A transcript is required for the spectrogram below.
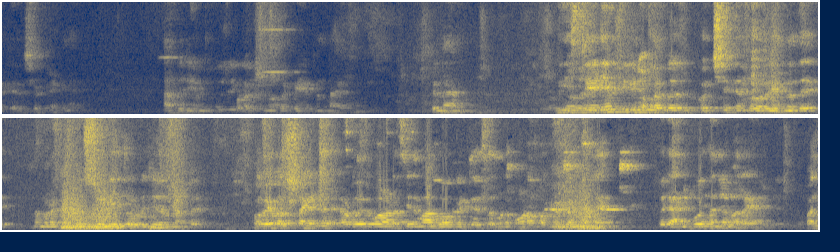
ഏകദേശമൊക്കെ ഇങ്ങനെ അഭിനയം പ്രൊഡക്ഷനൊക്കെ കേട്ടിട്ടുണ്ടായിരുന്നു. പിന്നെ ഈ സ്റ്റേഡിയം ഫിലിം ക്ലബ്ബ് കൊച്ചിൻ എന്ന് പറയുന്നത് നമ്മുടെ കണ്ണൂർ സ്റ്റേഡിയത്തോട് ചേർന്നിട്ട് കുറെ വർഷമായിട്ട് അവിടെ ഒരുപാട് സിനിമാ ലോക്കറ്റേഴ്സ് നമ്മുടെ തന്നെ ഒരു അനുഭവം തന്നെ പറയാം. പല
